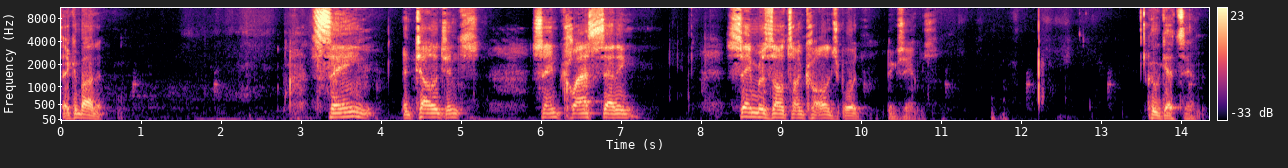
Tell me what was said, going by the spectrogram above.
Think about it. Same intelligence, same class setting, same results on college board exams. Who gets in?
